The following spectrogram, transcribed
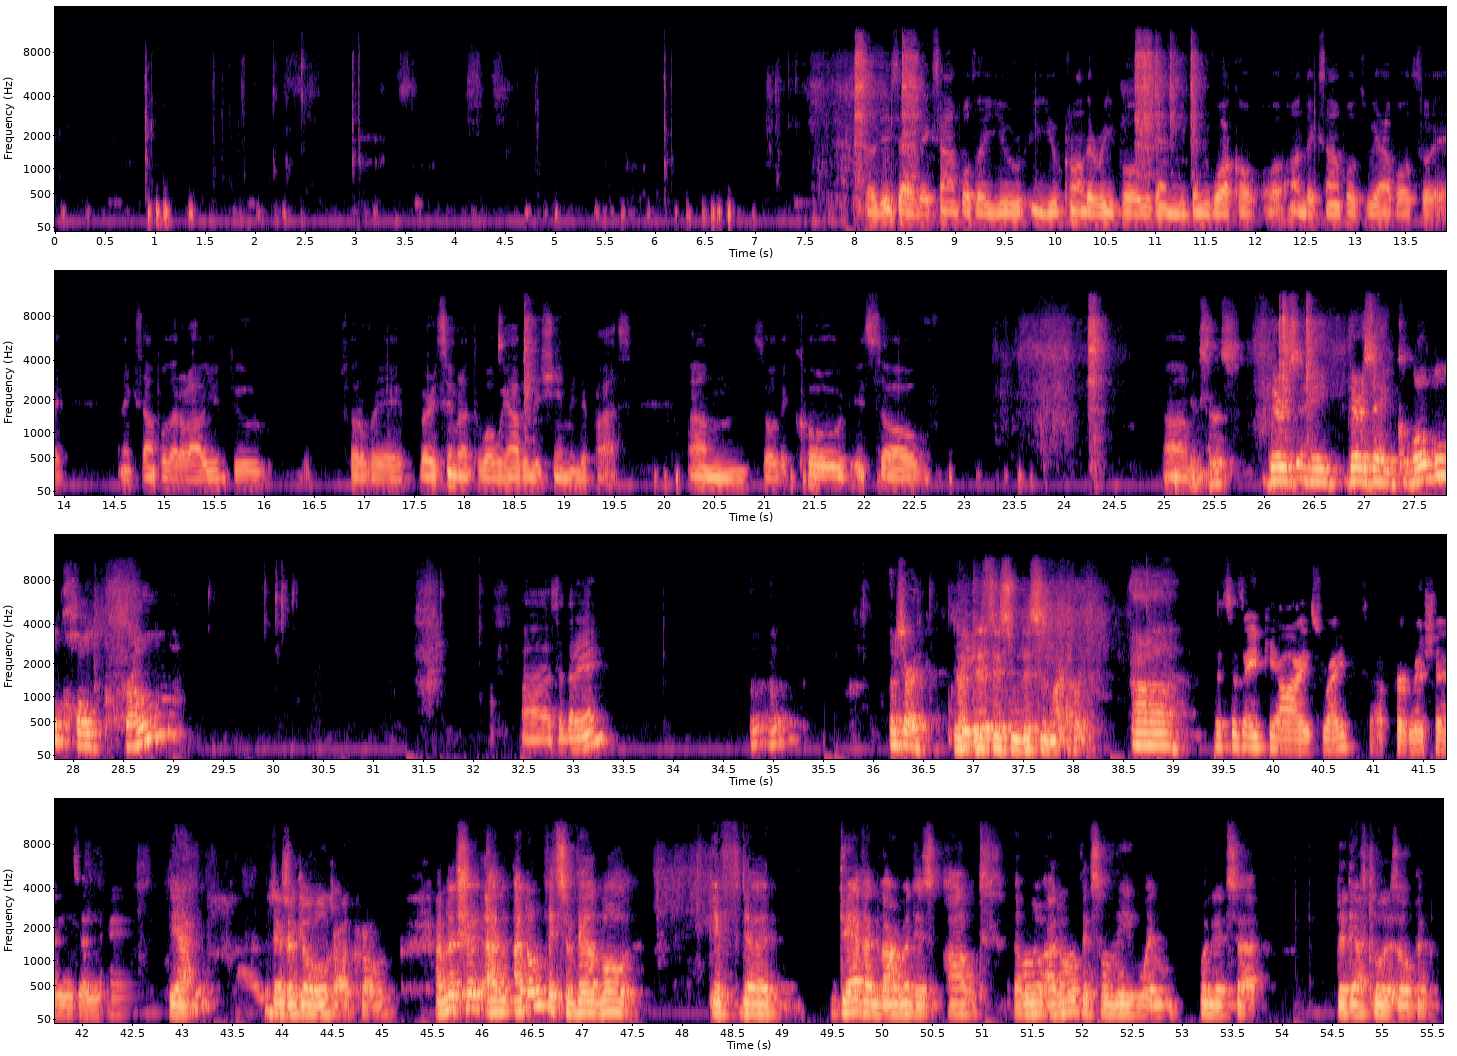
So these are the examples that you you clone the repo. You can you can work on the examples. We have also a an example that allow you to sort of a very similar to what we have in the shim in the past. Um, so the code is of um, makes sense. There's a, there's a global called Chrome. uh, say that again. Uh, uh, I'm sorry. No, this is this is my point. Uh, This is APIs, right? Uh, permissions and, and Yeah, there's a global cloud Chrome. I'm not sure. I, I don't know if it's available if the dev environment is out. I don't know. I don't know if it's only when when it's uh, the dev tool is open.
